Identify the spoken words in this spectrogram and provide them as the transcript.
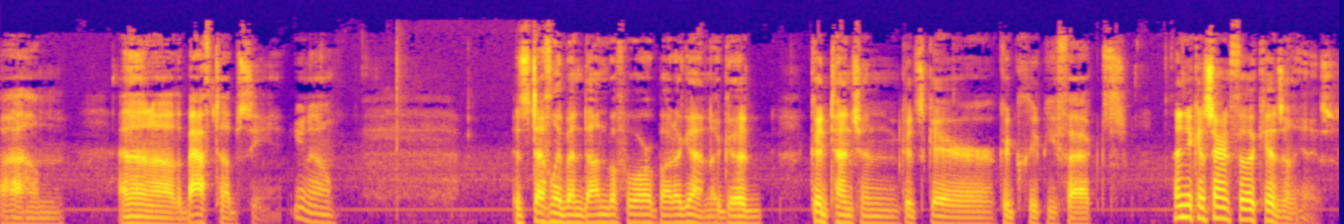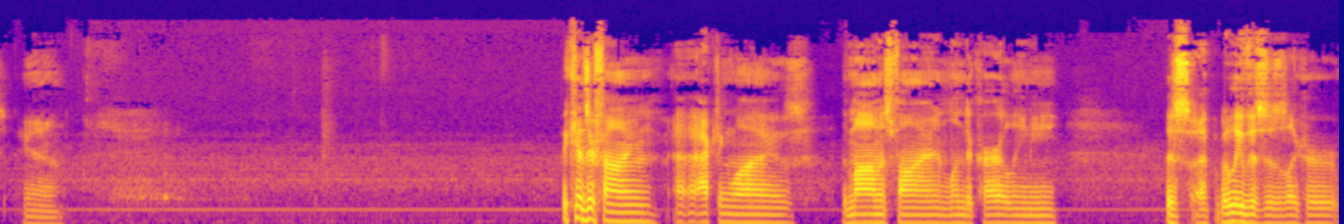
Um, and then uh, the bathtub scene. You know, it's definitely been done before, but again, a good good tension, good scare, good creepy effects. And you're concerned for the kids in these. Know. The kids are fine, acting wise. The mom is fine, Linda Cardellini. This, I believe this is like her,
